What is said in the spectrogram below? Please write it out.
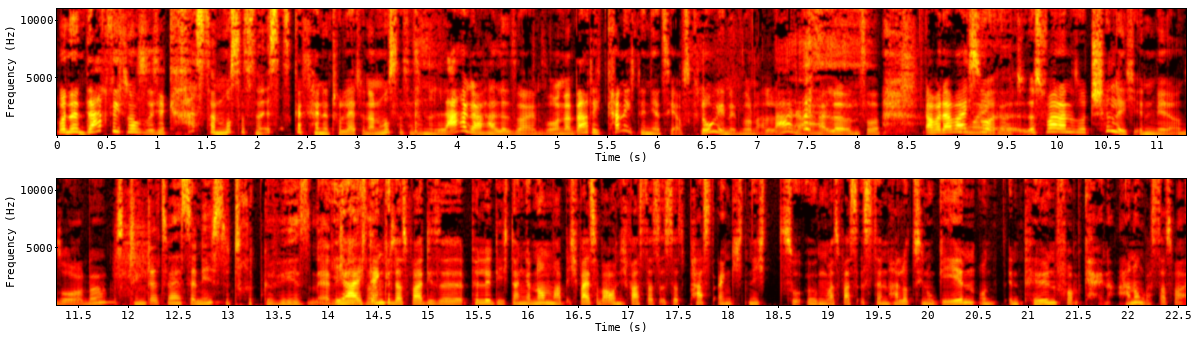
Und dann dachte ich noch so, ja krass, dann muss das, dann ist das gar keine Toilette, dann muss das ja so eine Lagerhalle sein, so. Und dann dachte ich, kann ich denn jetzt hier aufs Klo gehen in so einer Lagerhalle und so. Aber da war oh ich so, Gott. das war dann so chillig in mir, so, ne. Das klingt, als wäre es der nächste Trip gewesen, ehrlich Ja, gesagt. ich denke, das war diese Pille, die ich dann genommen habe. Ich weiß aber auch nicht, was das ist. Das passt eigentlich nicht zu irgendwas. Was ist denn Halluzinogen und in Pillenform? Keine Ahnung, was das war.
